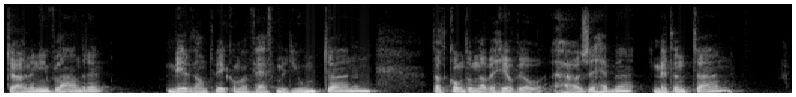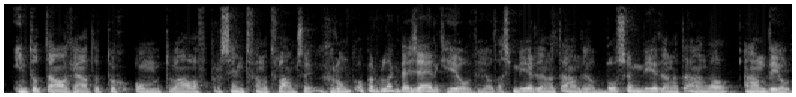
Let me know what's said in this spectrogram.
tuinen in Vlaanderen, meer dan 2,5 miljoen tuinen. Dat komt omdat we heel veel huizen hebben met een tuin. In totaal gaat het toch om 12% van het Vlaamse grondoppervlak. Dat is eigenlijk heel veel. Dat is meer dan het aandeel bossen, meer dan het aandeel, aandeel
